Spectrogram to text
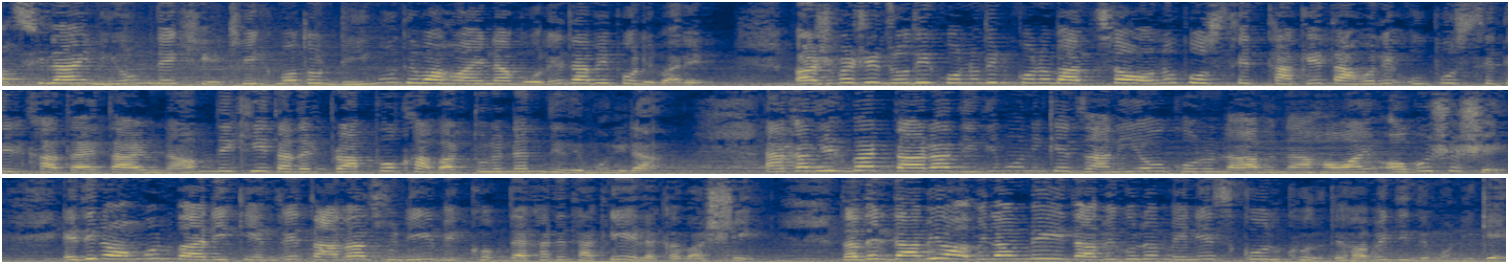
অছিলায় নিয়ম দেখিয়ে ঠিকমতো ডিমও দেওয়া হয় না বলে দাবি পরিবারের। পাশাপাশি যদি কোনোদিন কোনো বাচ্চা অনুপস্থিত থাকে, তাহলে উপস্থিতির খাতায় তার নাম দেখিয়ে তাদের প্রাপ্য খাবার তুলে নেন দিদিমণিরা। একাধিকবার তারা দিদিমণিকে জানিয়েও কোনো লাভ না হওয়ায় অবশেষে এদিন অঙ্গনবাড়ি কেন্দ্রে তালা ঝুলিয়ে বিক্ষোভ দেখাতে থাকে এলাকাবাসী। তাদের দাবি অবিলম্বে এই দাবিগুলো মেনে স্কুল খুলতে হবে দিদিমণিকে।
